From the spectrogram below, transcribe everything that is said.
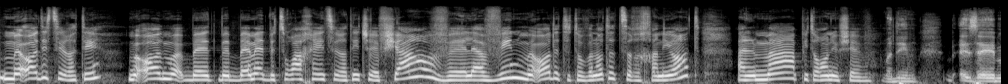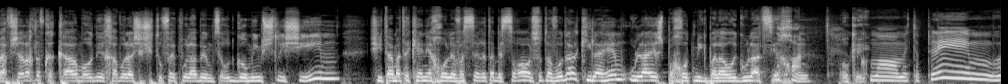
מאוד יצירתי, מאוד, באמת בצורה הכי יצירתית שאפשר, ולהבין מאוד את התובנות הצרכניות על מה הפתרון יושב. מדהים. זה מאפשר לך דווקא קר מאוד נרחב אולי של שיתופי פעולה באמצעות גורמים שלישיים, שאיתם אתה כן יכול לבשר את הבשורה או לעשות עבודה, כי להם אולי יש פחות מגבלה או רגולציה. נכון. אוקיי. כמו מטפלים,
